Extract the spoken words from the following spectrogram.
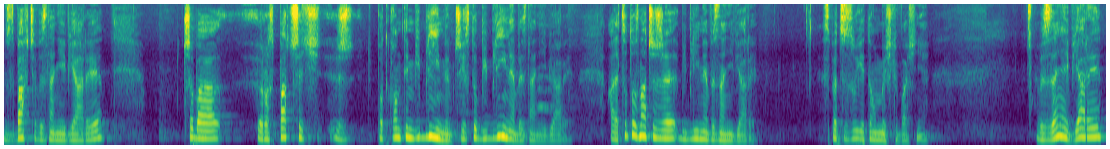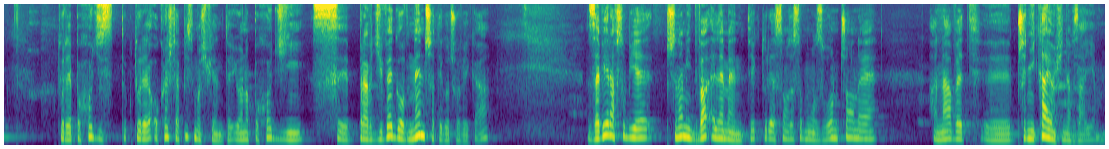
zbawcze wyznanie wiary, trzeba rozpatrzeć pod kątem biblijnym, czy jest to biblijne wyznanie wiary. Ale co to znaczy, że biblijne wyznanie wiary? Sprecyzuję tą myśl właśnie wyznanie wiary, które, pochodzi, które określa Pismo Święte i ono pochodzi z prawdziwego wnętrza tego człowieka, zawiera w sobie przynajmniej dwa elementy, które są ze sobą złączone, a nawet y, przenikają się nawzajem.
